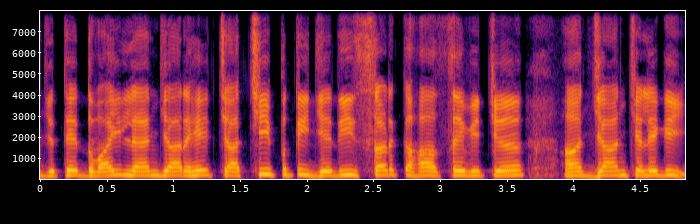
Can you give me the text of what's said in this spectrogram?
ਜਿੱਥੇ ਦਵਾਈ ਲੈਣ ਜਾ ਰਹੇ ਚਾਚੀ ਭਤੀਜੇ ਦੀ ਸੜਕ ਹਾਦਸੇ ਵਿੱਚ ਜਾਨ ਚਲੇ ਗਈ।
